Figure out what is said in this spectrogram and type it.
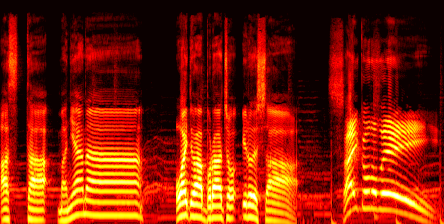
明日マニアナ。お相手はボラーチョイロでした。最高だぜ。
